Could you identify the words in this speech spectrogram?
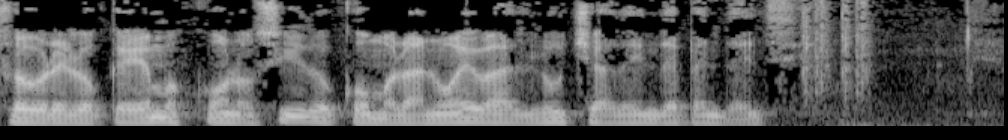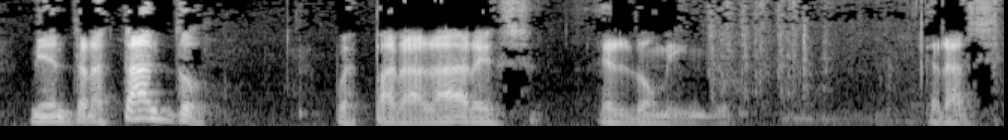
sobre lo que hemos conocido como la nueva lucha de independencia. Mientras tanto, pues para Lares el domingo. Gracias.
